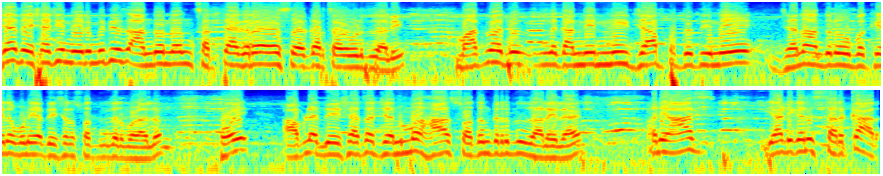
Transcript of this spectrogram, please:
ज्या देशाची निर्मितीच आंदोलन सत्याग्रह सहकार चळवळीत झाली महात्मा गांधींनी ज्या पद्धतीने जन आंदोलन उभं केलं म्हणून या देशाला स्वातंत्र्य मिळालं. होय आपल्या देशाचा जन्म हा स्वातंत्र्यातून झालेला आहे. आणि आज या ठिकाणी सरकार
